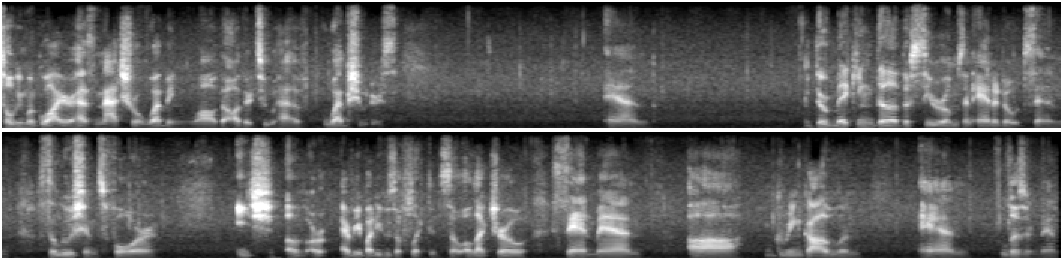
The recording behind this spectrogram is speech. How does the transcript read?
Tobey Maguire has natural webbing, while the other two have web shooters, and they're making the the serums and antidotes and solutions for each of or everybody who's afflicted. So Electro, Sandman, uh, Green Goblin, and Lizard Man.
